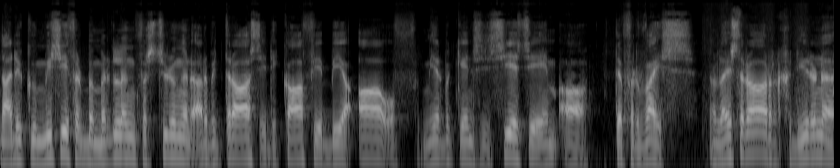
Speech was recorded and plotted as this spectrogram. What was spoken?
na die kommissie vir bemiddeling, versoening en arbitrasie, die KVBA of meer bekend as die CCMA te verwys. Nou luisteraar, gedurende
